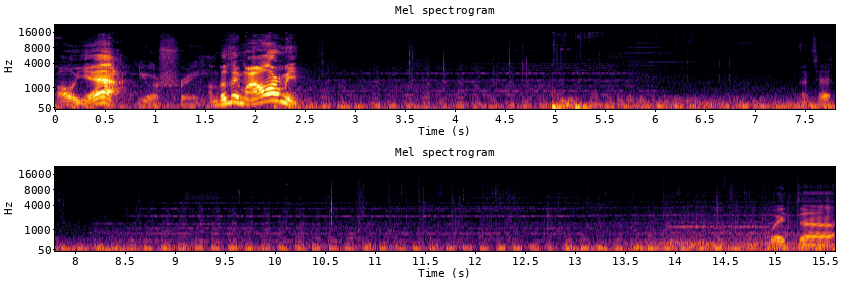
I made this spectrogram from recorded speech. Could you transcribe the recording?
Oh yeah! You are free. I'm building my army! That's it. Wait, uh...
